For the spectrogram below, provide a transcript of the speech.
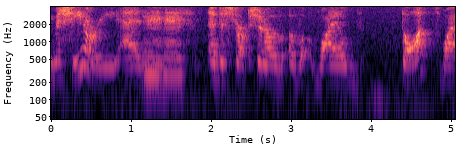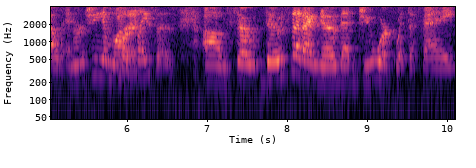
machinery and Mm-hmm. A destruction of, of wild thoughts, wild energy, and wild Right. places. Um, so those that I know that do work with the Fae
